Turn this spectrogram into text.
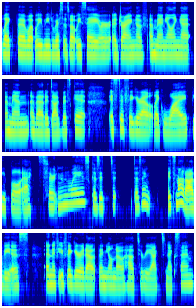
like the what we mean versus what we say or a drawing of a man yelling at a man about a dog biscuit it's to figure out like why people act certain ways because it, doesn't it's not obvious and if you figure it out then you'll know how to react next time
